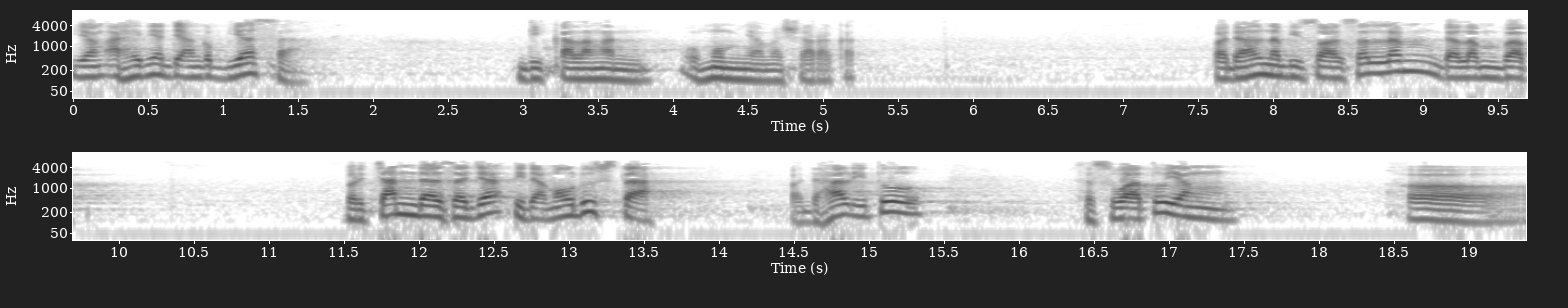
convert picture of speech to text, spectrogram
yang akhirnya dianggap biasa di kalangan umumnya masyarakat. Padahal Nabi SAW dalam bab bercanda saja tidak mau dusta. Padahal itu sesuatu yang uh,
